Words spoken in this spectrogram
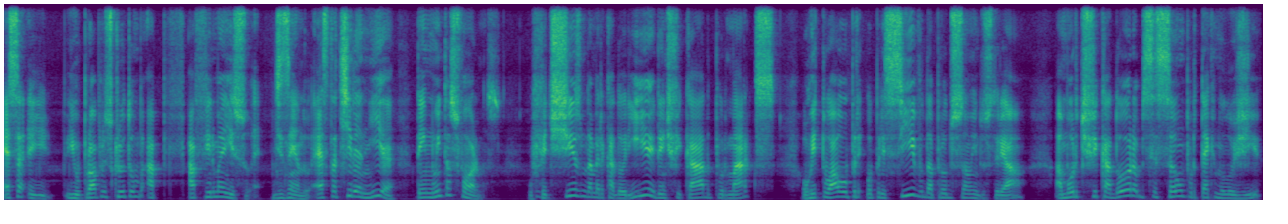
Essa, e, e o próprio Scruton afirma isso, é, dizendo: esta tirania tem muitas formas. O fetichismo da mercadoria, identificado por Marx, o ritual opressivo da produção industrial, a mortificadora obsessão por tecnologia,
